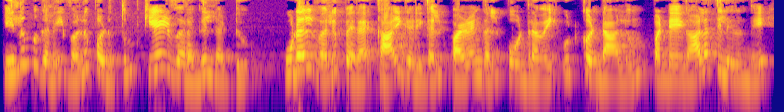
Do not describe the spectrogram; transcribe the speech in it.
எலும்புகளை வலுப்படுத்தும் கேழ்வரகு லட்டு. உடல் வலுப்பெற காய்கறிகள் பழங்கள் போன்றவை உட்கொண்டாலும் பண்டைய காலத்திலிருந்தே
